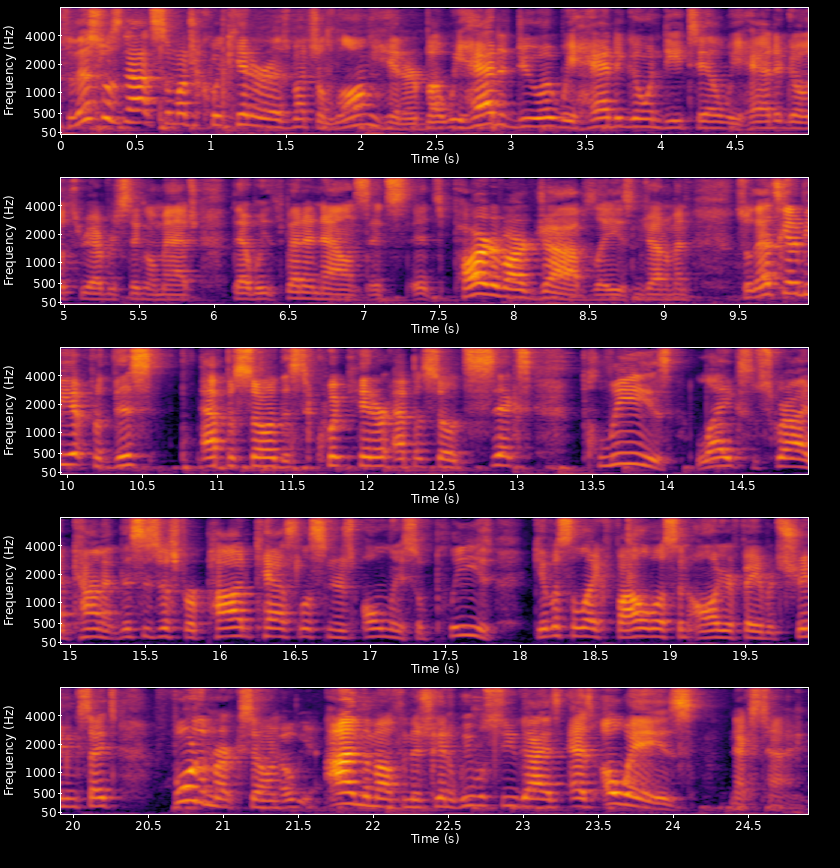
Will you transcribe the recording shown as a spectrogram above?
So this was not so much a quick hitter as much a long hitter, but we had to do it. We had to go in detail. We had to go through every single match that was been announced. It's it's part of our jobs, ladies and gentlemen. So that's gonna be it for this episode. This quick hitter episode six. Please like, subscribe, comment. This is just for podcast listeners only. So please give us a like, follow us on all your favorite streaming sites. For the Merc Zone, Oh, yeah. I'm the Mouth of Michigan. We will see you guys as always next time.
